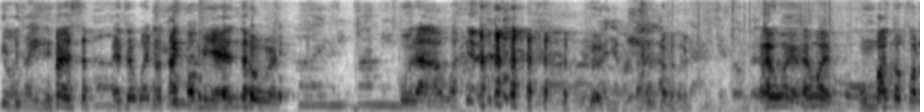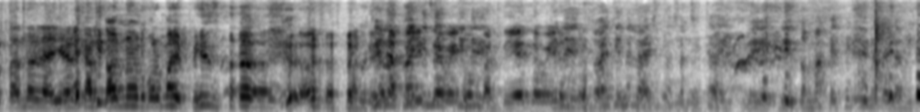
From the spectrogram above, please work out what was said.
todos ahí. Ese, ese güey no está comiendo, güey. Ay, mi mami. Pura agua. Eh, güey, eh, güey. Un vato cortándole ahí el cartón ¿no? en forma de pizza. Todos tiene- partiendo la pizza, güey, compartiendo, güey. Todavía tiene la, esta salsita de, de, de tomate, te cómetela, mija.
